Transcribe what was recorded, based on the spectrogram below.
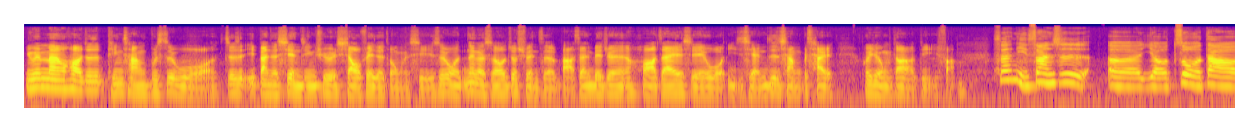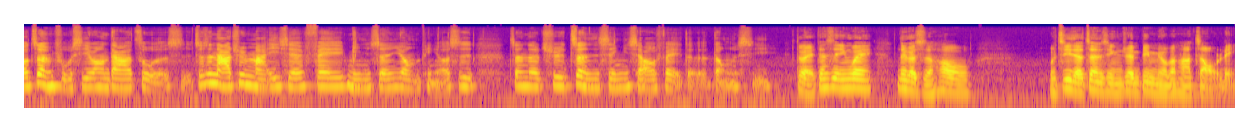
因为漫画就是平常不是我就是一般的现金去消费的东西，所以我那个时候就选择把三倍券花在一些我以前日常不太会用到的地方。所以你算是呃有做到政府希望大家做的事，就是拿去买一些非民生用品，而是真的去振兴消费的东西。对，但是因为那个时候我记得振兴券并没有办法找零，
